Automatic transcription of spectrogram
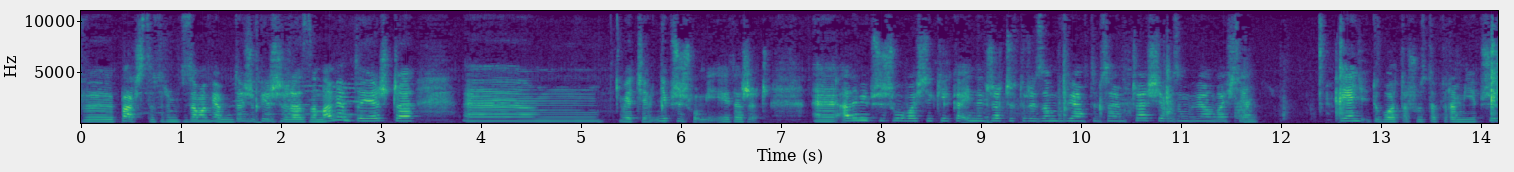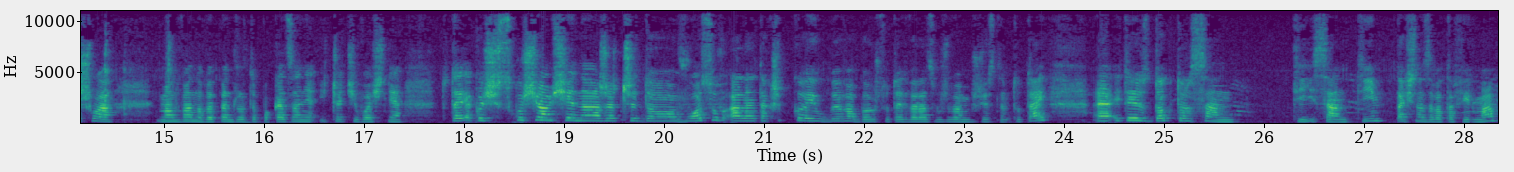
w paczce, którym zamawiam. Dość, że pierwszy raz zamawiam, to jeszcze wiecie, nie przyszło mi ta rzecz. E, ale mi przyszło właśnie kilka innych rzeczy, które zamówiłam w tym samym czasie, bo zamówiłam właśnie 5 i to była ta szósta, która mi nie przyszła. Mam dwa nowe pędzle do pokazania i trzeci właśnie. Tutaj jakoś skusiłam się na rzeczy do włosów, ale tak szybko jej ubywa, bo już tutaj dwa razy używam, już jestem tutaj. E, I to jest Dr. Santi, Santi, tak się nazywa ta firma.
